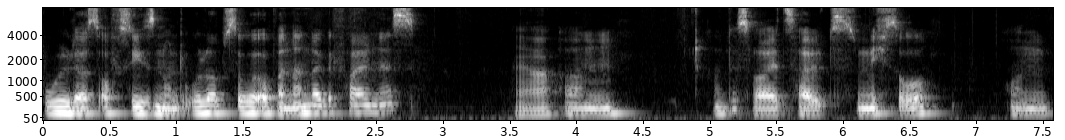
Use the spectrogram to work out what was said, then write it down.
cool, dass Off-Season und Urlaub so aufeinander gefallen ist. Ja, Ähm, und das war jetzt halt nicht so. Und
